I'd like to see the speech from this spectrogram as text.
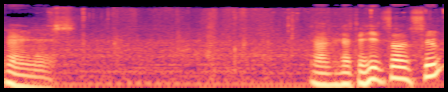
Very nice. Now we got the heat zone suit.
